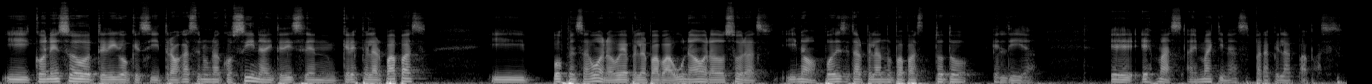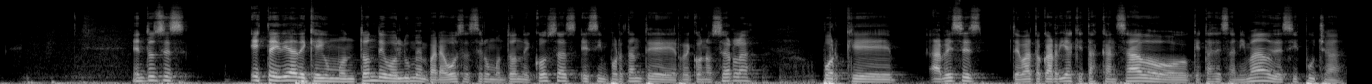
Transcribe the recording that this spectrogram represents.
Y con eso te digo que si trabajas en una cocina y te dicen, ¿querés pelar papas? Y vos pensás, bueno, voy a pelar papas una hora, dos horas. Y no, podés estar pelando papas todo el día. Eh, es más, hay máquinas para pelar papas. Entonces, esta idea de que hay un montón de volumen para vos hacer un montón de cosas, es importante reconocerla porque a veces te va a tocar días que estás cansado que estás desanimado y decís, pucha,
